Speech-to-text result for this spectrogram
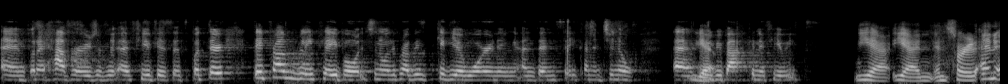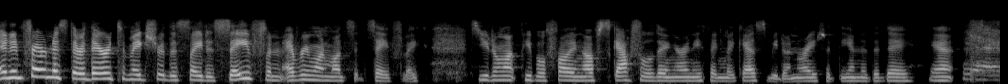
Um, but I have heard of a, few visits. But they're, they probably play both. You know, they probably give you a warning and then say kind of, you know, um, yeah. we'll be back in a few weeks. Yeah, yeah, and, and sort of, and, and in fairness, they're there to make sure the site is safe, and everyone wants it safe. Like, so you don't want people falling off scaffolding or anything. Like, has to be done right at the end of the day. Yeah. Yeah.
